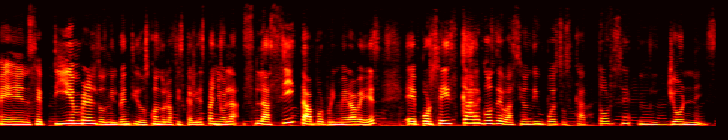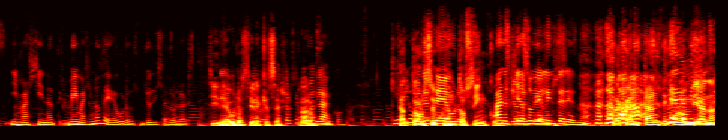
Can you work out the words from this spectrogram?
En septiembre del 2022, cuando la Fiscalía Española la cita por primera vez eh, por seis cargos de evasión de impuestos, 14 millones. Imagínate, me imagino de euros, yo dije dólares. Sí, de euros tiene que ser, claro. 14,5. ¿Qué millones de euros? 14.5. Ah, no, es que ya subió el interés, ¿no? La cantante colombiana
